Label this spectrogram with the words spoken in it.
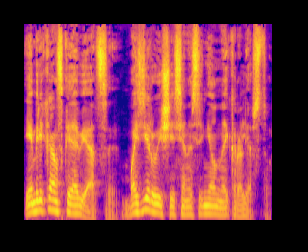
и американской авиации, базирующиеся на Соединенное Королевство.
